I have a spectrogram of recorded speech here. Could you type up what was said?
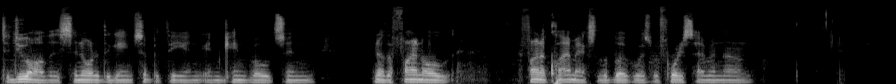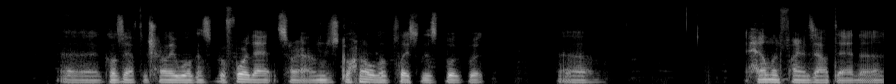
to do all this in order to gain sympathy and, and gain votes and you know the final the final climax of the book was with 47 um, uh, goes after Charlie Wilkins. Before that, sorry, I'm just going all over the place with this book, but uh, Helen finds out that uh,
